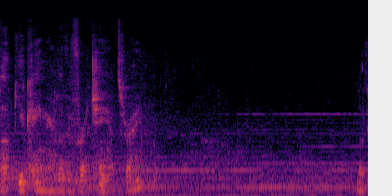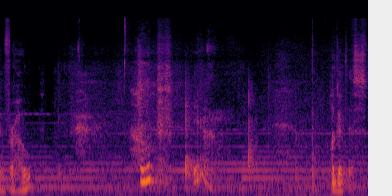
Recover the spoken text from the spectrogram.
Look, you came here looking for a chance, right? Looking for hope? Hope. Yeah. Look at this.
